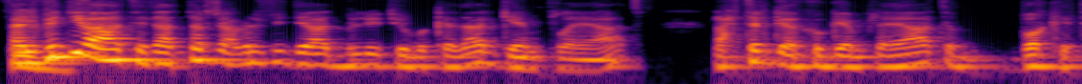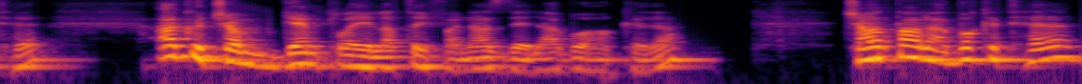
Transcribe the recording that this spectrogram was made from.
فالفيديوهات إذا ترجع بالفيديوهات باليوتيوب وكذا ال gameplayات راح تلقى اكو gameplayات بوقتها. اكو كم gameplay لطيفة نازلة يلعبوها وكذا. كان طالع بوقتها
